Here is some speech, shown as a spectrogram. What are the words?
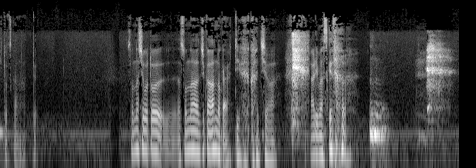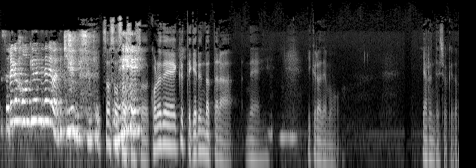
一つかなって。そんな仕事、そんな時間あんのかよっていう感じは ありますけど。それが本業になればできるんでしょうけど、ね、そうそうそうそうそう、これで食っていけるんだったら、ね、いくらでもやるんでしょうけど。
